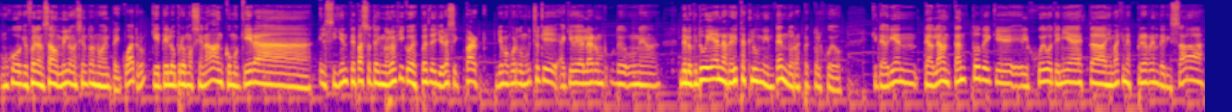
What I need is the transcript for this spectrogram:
un juego que fue lanzado en 1994, que te lo promocionaban como que era el siguiente paso tecnológico después de Jurassic Park. Yo me acuerdo mucho que aquí voy a hablar de, una- de lo que tú veías en las revistas Club Nintendo respecto al juego. Que te, habrían, te hablaban tanto de que el juego tenía estas imágenes pre-renderizadas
